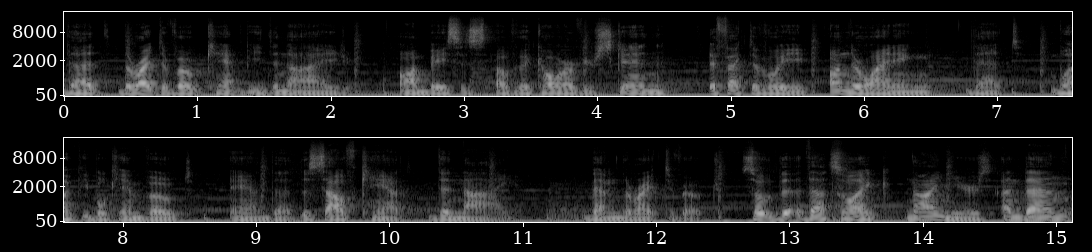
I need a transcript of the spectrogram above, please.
that the right to vote can't be denied on basis of the color of your skin, effectively underlining that black people can vote and that the South can't deny them the right to vote. So th- that's like nine years, and then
